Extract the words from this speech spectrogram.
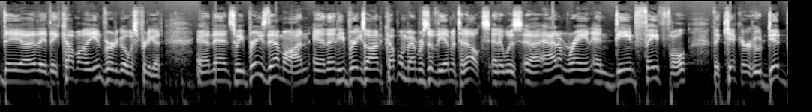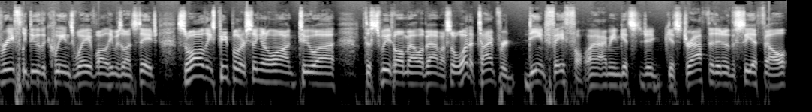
they uh, they they come in Vertigo was pretty good, and then so he brings them on, and then he brings on a couple members of the Edmonton Elks, and it was uh, Adam Rain and Dean Faithfull, the kicker, who did briefly do the Queen's Wave while he was on stage. So all these people are singing along to uh, Sweet Home Alabama. So what a time for Dean Faithfull. I mean, gets gets drafted into the CFL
